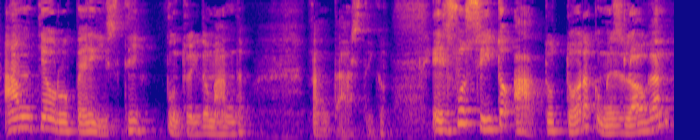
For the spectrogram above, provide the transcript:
Anti-europeisti? Punto di domanda. Fantastico. E il suo sito ha tuttora come slogan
